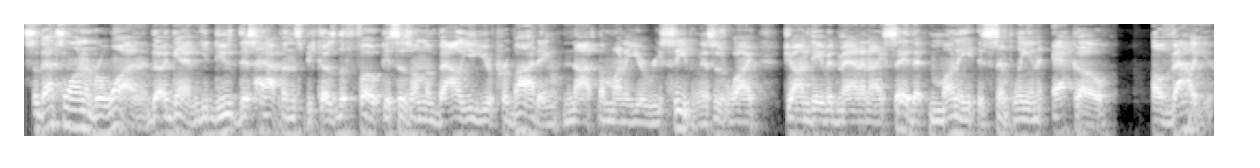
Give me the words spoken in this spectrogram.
so that's law number one. The, again, you do this happens because the focus is on the value you're providing, not the money you're receiving. This is why John David Mann and I say that money is simply an echo of value,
